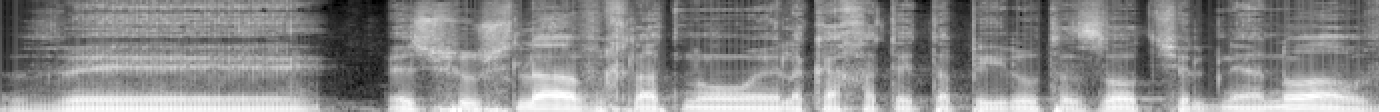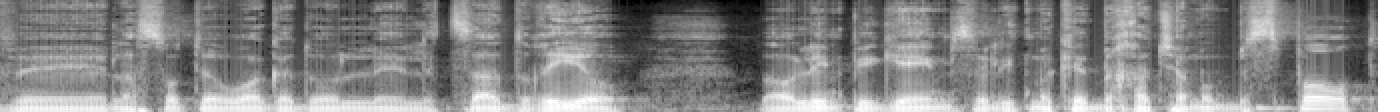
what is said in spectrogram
ובאיזשהו שלב החלטנו לקחת את הפעילות הזאת של בני הנוער ולעשות אירוע גדול לצד ריו ב Olympic Games ולהתמקד בחדשנות בספורט.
